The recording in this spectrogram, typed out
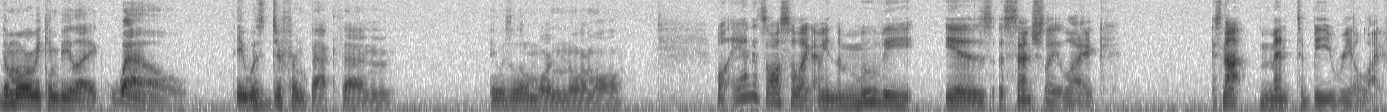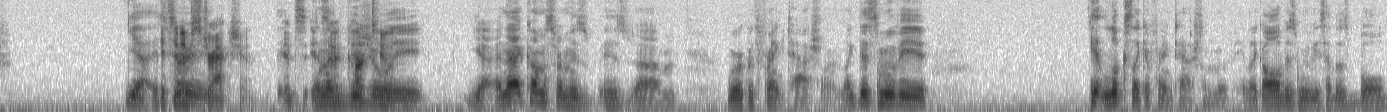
the more we can be like, well, it was different back then. It was a little more normal. Well, and it's also like I mean, the movie is essentially like it's not meant to be real life. Yeah, it's, It's, an abstraction. It's it's and like a cartoon. visually, yeah, and that comes from his his um, work with Frank Tashlin. Like this movie, it looks like a Frank Tashlin movie. Like all of his movies have those bold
